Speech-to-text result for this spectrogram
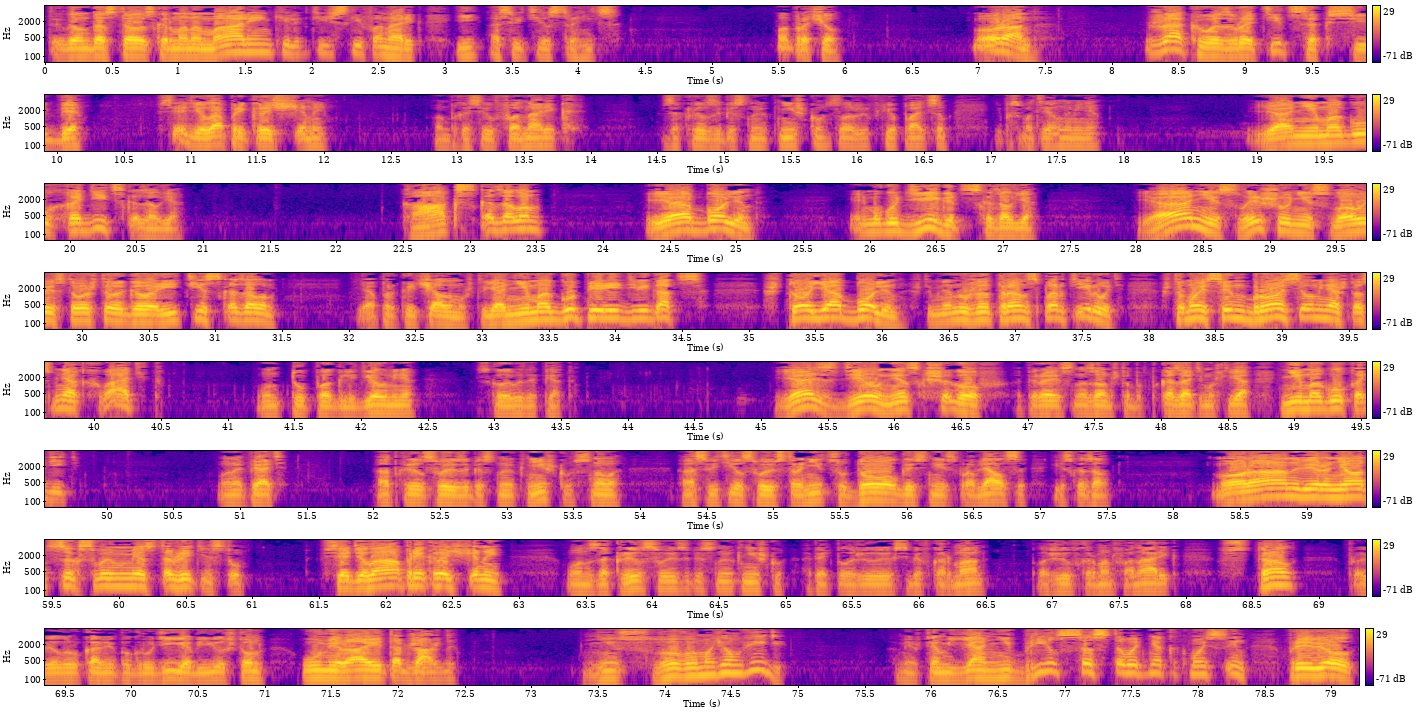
Тогда он достал из кармана маленький электрический фонарик и осветил страницы. Он прочел. «Муран, Жак возвратится к себе. Все дела прекращены». Он погасил фонарик, закрыл записную книжку, сложив ее пальцем, и посмотрел на меня. — Я не могу ходить, — сказал я. — Как? — сказал он. — Я болен. Я не могу двигаться, — сказал я. —— Я не слышу ни слова из того, что вы говорите, — сказал он. Я прокричал ему, что я не могу передвигаться, что я болен, что меня нужно транспортировать, что мой сын бросил меня, что с меня хватит. Он тупо оглядел меня с головы до пят. Я сделал несколько шагов, опираясь на зон, чтобы показать ему, что я не могу ходить. Он опять открыл свою записную книжку, снова осветил свою страницу, долго с ней справлялся и сказал — Моран вернется к своему месту жительству. Все дела прекращены. Он закрыл свою записную книжку, опять положил ее себе в карман, положил в карман фонарик, встал, провел руками по груди и объявил, что он умирает от жажды. Ни слова о моем виде. А между тем я не брился с того дня, как мой сын привел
